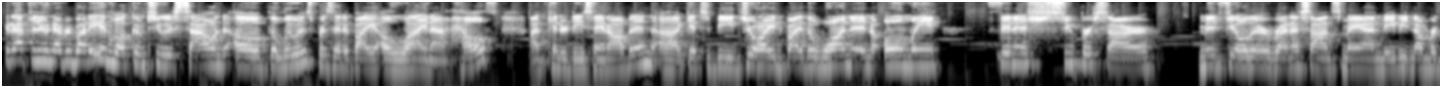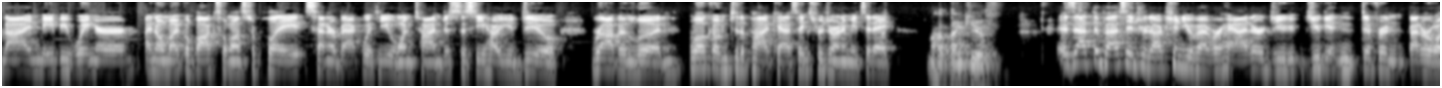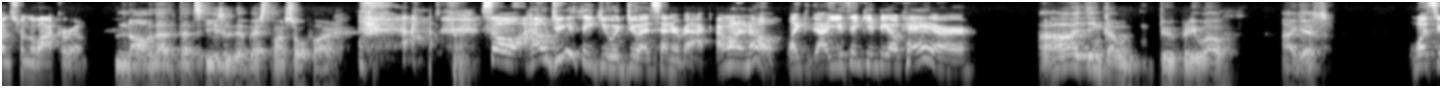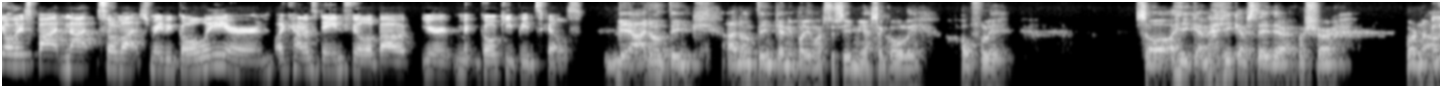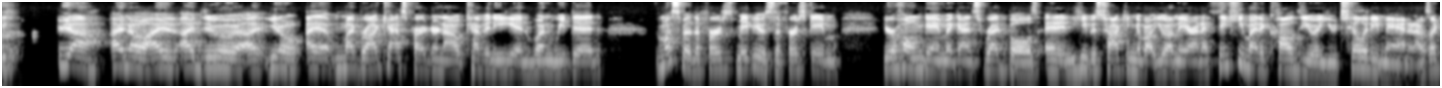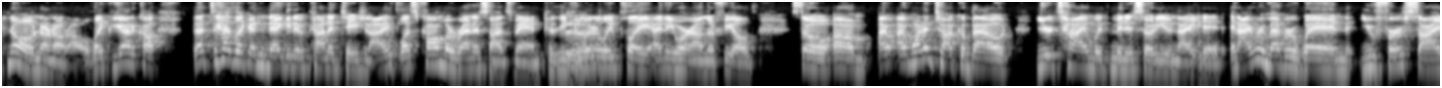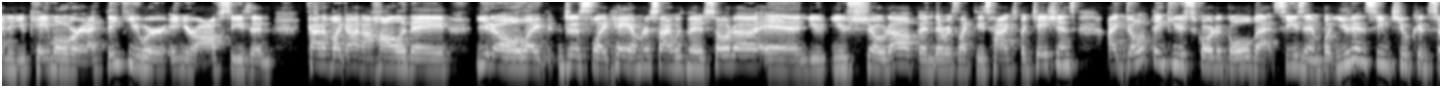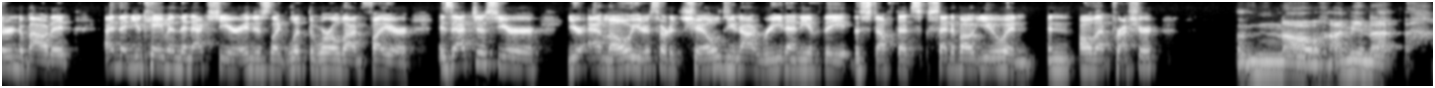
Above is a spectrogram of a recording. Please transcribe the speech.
Good afternoon, everybody, and welcome to Sound of the Loons presented by Allina Health. I'm Kyndra de St. Aubin. Uh, get to be joined by the one and only Finnish superstar, midfielder, renaissance man, maybe number nine, maybe winger. I know Michael Boxall wants to play center back with you one time just to see how you do. Robin Lod, welcome to the podcast. Thanks for joining me today. Uh, thank you. Is that the best introduction you've ever had, or do you, do you get different, better ones from the locker room? No, that that's easily the best one so far. so, how do you think you would do at center back? I want to know. Like, uh, you think you'd be okay, or? I think I would do pretty well. I guess. What's the only spot not so much? Maybe goalie, or like, how does Dayne feel about your goalkeeping skills? Yeah, I don't think I don't think anybody wants to see me as a goalie. Hopefully, so he can he can stay there for sure for now. Yeah, I know. I I do. Uh, you know, I my broadcast partner now, Kevin Egan, when we did, must have been the first. Maybe it was the first game your home game against Red Bulls, and he was talking about you on the air, and I think he might have called you a utility man, and I was like, no, no, no, no, like you got to call that has like a negative connotation. I let's call him a Renaissance man because he yeah. can literally play anywhere on the field. So um, I, I want to talk about your time with Minnesota United, and I remember when you first signed and you came over, and I think you were in your off season, kind of like on a holiday, you know, like just like, hey, I'm going to sign with Minnesota, and you you showed up, and there was like these high expectations. I don't think you scored a goal that season, but you didn't seem too concerned about it. And then you came in the next year and just like lit the world on fire. Is that just your your mo? You're just sort of chill. Do you not read any of the the stuff that's said about you and and all that pressure? Uh, no, I mean uh,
